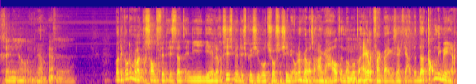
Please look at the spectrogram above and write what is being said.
geniaal. Ja. Eh, Wat ik ook nog wel interessant vind, is dat in die, die hele racisme-discussie wordt Jos en Jimmy ook nog wel eens aangehaald. En dan wordt er eigenlijk vaak bij gezegd, ja, dat, dat kan niet meer.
